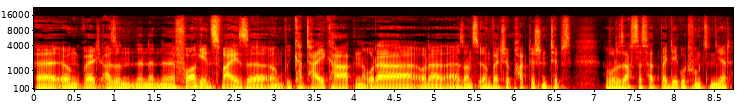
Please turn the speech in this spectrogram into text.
äh, irgendwelche, also eine ne, ne Vorgehensweise, irgendwie Karteikarten oder, oder äh, sonst irgendwelche praktischen Tipps, wo du sagst, das hat bei dir gut funktioniert?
